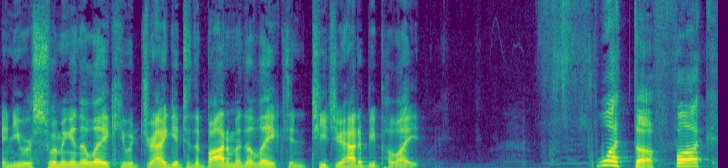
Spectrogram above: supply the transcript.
And you were swimming in the lake, he would drag you to the bottom of the lake and teach you how to be polite. What the fuck?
